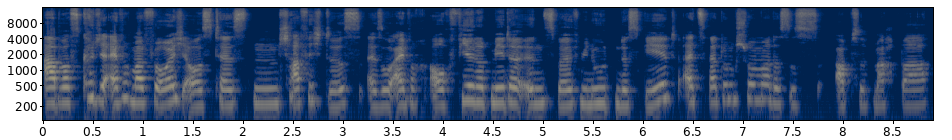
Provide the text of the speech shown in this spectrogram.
Aber das könnt ihr einfach mal für euch austesten. Schaffe ich das? Also einfach auch 400 Meter in 12 Minuten, das geht als Rettungsschwimmer. Das ist absolut machbar.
